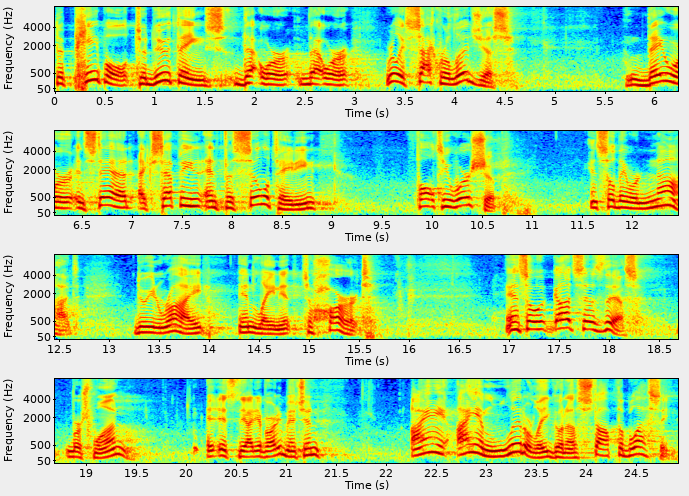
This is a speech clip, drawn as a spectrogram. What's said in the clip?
the people to do things that were, that were really sacrilegious. They were instead accepting and facilitating faulty worship. And so they were not doing right in laying it to heart. And so God says this, verse 1, it's the idea I've already mentioned. I, I am literally going to stop the blessing.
